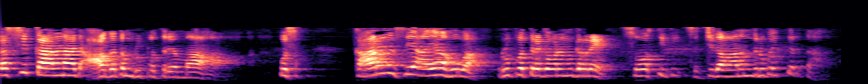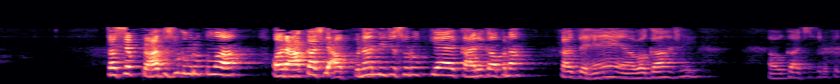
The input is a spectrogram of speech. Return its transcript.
तस्य कारणाद आगतम रूपत्र माह उस कारण से आया हुआ रूपत्र का वर्णन कर रहे स्वस्थिति सच्चिदानंद रूप तस्य प्रातिष्ठिक रूप और आकाश के अपना निज स्वरूप क्या है? कार्य का अपना? कहते हैं, अवकाश है। अवकाश स्वरूप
